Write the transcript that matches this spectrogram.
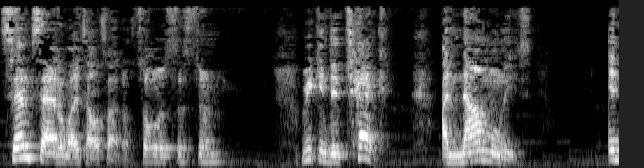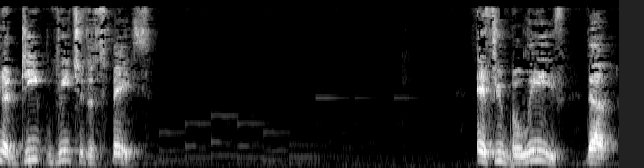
send satellites outside our solar system. We can detect anomalies in the deep reaches of space. If you believe that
